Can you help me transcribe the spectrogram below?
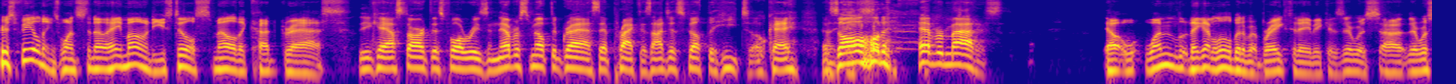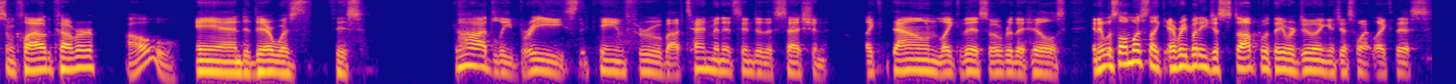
Chris Fieldings wants to know, hey, Moan, do you still smell the cut grass? DK, I started this for a reason. Never smelt the grass at practice. I just felt the heat. Okay, that's all that ever matters. Yeah, one they got a little bit of a break today because there was uh, there was some cloud cover Oh, and there was this godly breeze that came through about 10 minutes into the session like down like this over the hills and it was almost like everybody just stopped what they were doing and just went like this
